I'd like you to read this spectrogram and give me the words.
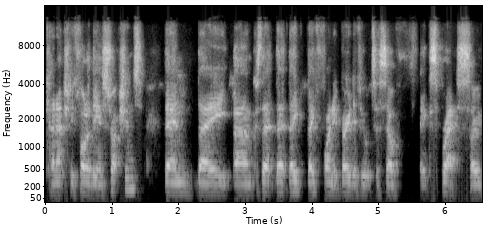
can actually follow the instructions. Then they, because um, they, they find it very difficult to self express. So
